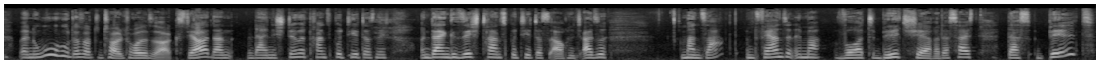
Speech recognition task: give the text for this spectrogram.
wenn du, uh, das war total toll sagst, ja, dann deine Stimme transportiert das nicht und dein Gesicht transportiert das auch nicht. Also man sagt im Fernsehen immer Wort-Bildschere. Das heißt, das Bild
